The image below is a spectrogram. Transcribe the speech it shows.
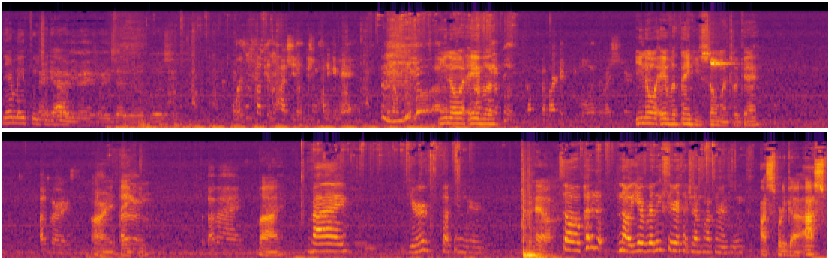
they're made for each They other. gotta be made for each other. Bullshit. Where the fuck is how she? I'm trying to get mad. You know, you know, You know what, Ava? gonna put- I'm gonna market people at the register. You know what, Ava? Thank you so much. Okay. Of course. All right. Thank Um, you. Bye bye. Bye. Bye. You're fucking weird. Hell, So put it. No, you're really serious that you haven't talked to her in two weeks. I swear to God. I, sw-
